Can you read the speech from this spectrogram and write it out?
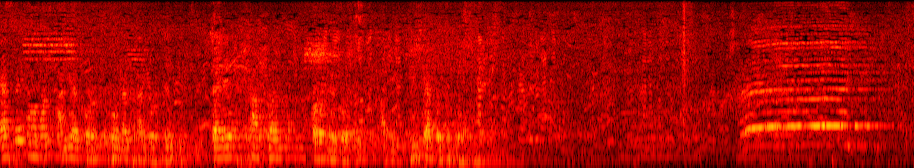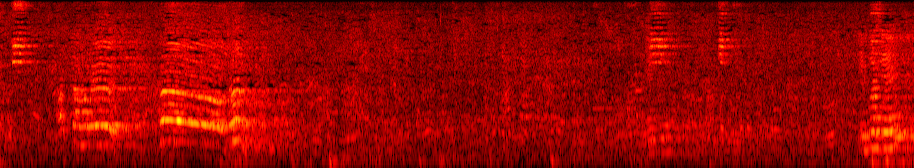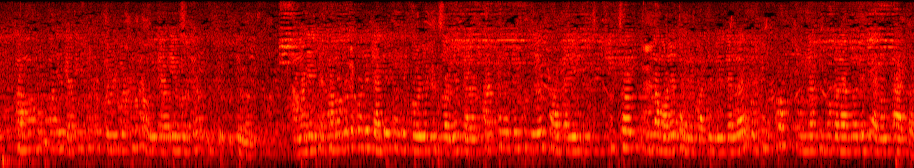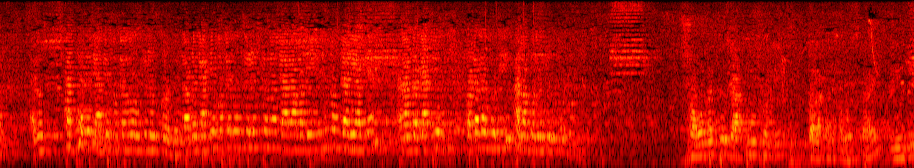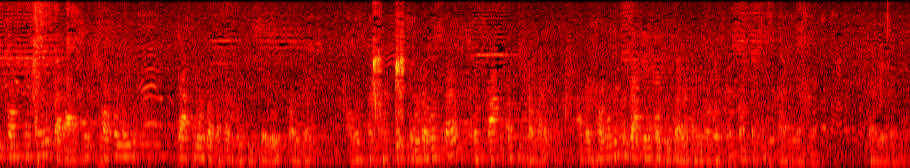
এসআই মোহাম্মদ আলী আকবর খুলনা থানা কর্তৃক প্যারেড সাবধান করণের জন্য আমি দৃষ্টি আকর্ষণ মডেল সরকারি বিদ্যালয় প্রশিক্ষক উন্নয়ন শিল্পকলা প্রজেক্ট এবং তার দল এবং সাথে সাথে জাতীয় পতাকা উত্তোলন করবে। তারপরে জাতীয় পতাকা উত্তোলনের সময় যারা আমাদের ইউনিফর্ম দাঁড়িয়ে আছেন তারা আমরা জাতীয় পতাকা ধরি খেলা প্রদর্শন করব সমবেত জাতীয় সংগীত চলাকালীন অবস্থায় ইউনিফর্ম থেকে যারা আছেন সকলেই জাতীয় পতাকার প্রতি সেলুট করবেন অবস্থান থাকবে সেলুট অবস্থায় এবং বাকি সবাই আমরা সমবেত জাতীয় সংগীত চলাকালীন অবস্থায় সন্তান সাথে দাঁড়িয়ে আমরা দাঁড়িয়ে যাব আমি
